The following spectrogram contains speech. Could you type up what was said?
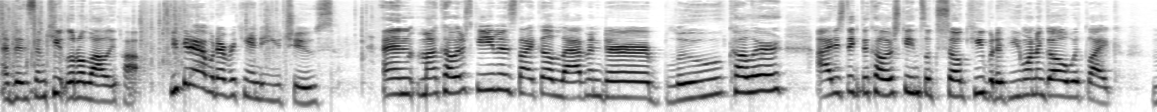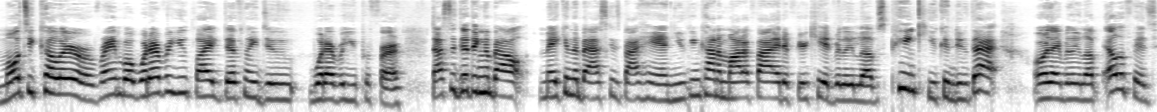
And then some cute little lollipop. You can add whatever candy you choose. And my color scheme is like a lavender blue color. I just think the color schemes look so cute. But if you want to go with like multicolor or rainbow, whatever you'd like, definitely do whatever you prefer. That's the good thing about making the baskets by hand. You can kind of modify it if your kid really loves pink, you can do that. Or they really love elephants.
